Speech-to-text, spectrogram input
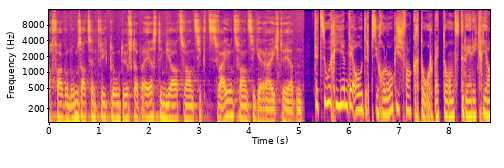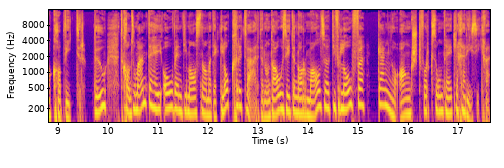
Nachfrage- und Umsatzentwicklung dürfte aber erst im Jahr 2022 erreicht werden. Dazu käme auch der psychologische Faktor, betont der Erik Jakob weiter. Weil die Konsumenten haben auch, wenn die Massnahmen gelockert werden und alles wieder normal sollte verlaufen, gäng noch Angst vor gesundheitlichen Risiken.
